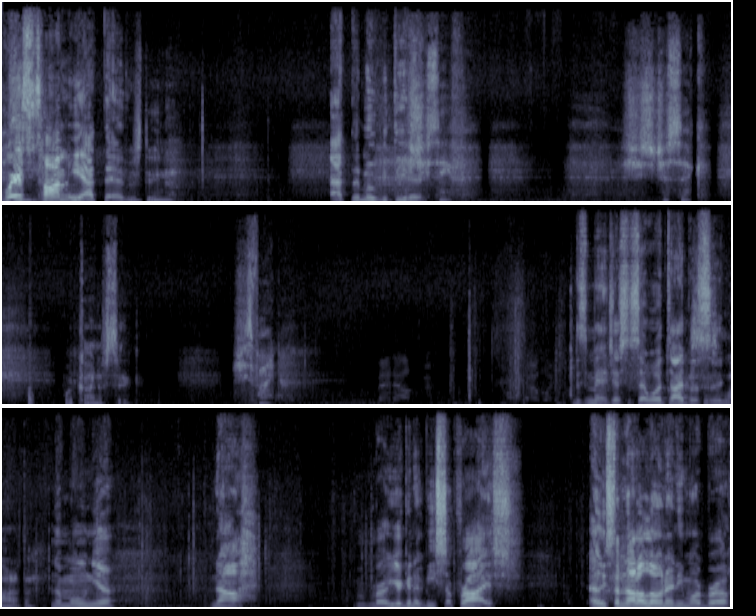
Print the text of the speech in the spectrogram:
Where's Tommy at then? Where's Dina? At the movie theater. She's safe. She's just sick. What kind of sick? She's fine. This man Jesse said, what type of Yes, there's sick? a lot of them. Pneumonia? Nah. Bro, you're gonna be surprised. At least I'm not alone anymore, bro.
